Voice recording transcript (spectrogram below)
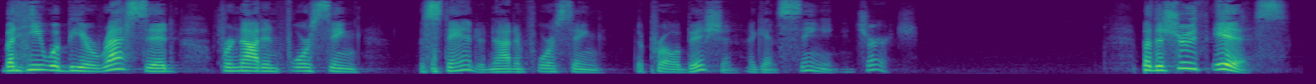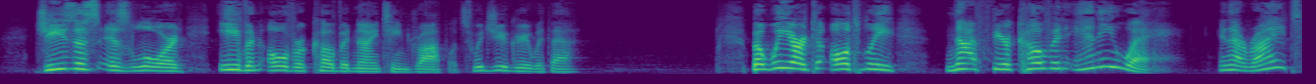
but he would be arrested for not enforcing the standard, not enforcing the prohibition against singing in church. But the truth is, Jesus is Lord even over COVID 19 droplets. Would you agree with that? But we are to ultimately not fear COVID anyway. Isn't that right?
